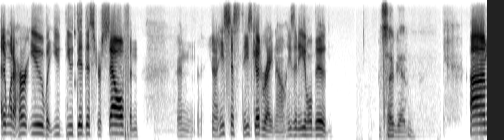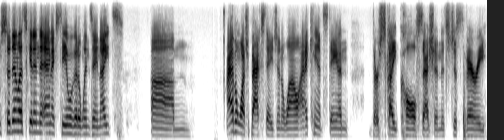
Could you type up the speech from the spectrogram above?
I didn't want to hurt you, but you you did this yourself," and and you know he's just he's good right now. He's an evil dude. So good. Um, so then let's get into NXT. We'll go to Wednesday nights. Um, I haven't watched backstage in a while. I can't stand their Skype call session. It's just very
